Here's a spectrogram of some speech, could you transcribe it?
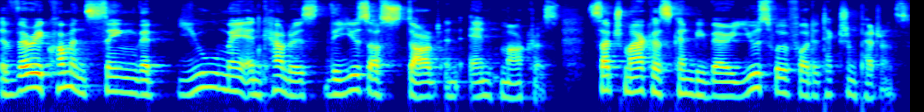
A very common thing that you may encounter is the use of start and end markers. Such markers can be very useful for detection patterns.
